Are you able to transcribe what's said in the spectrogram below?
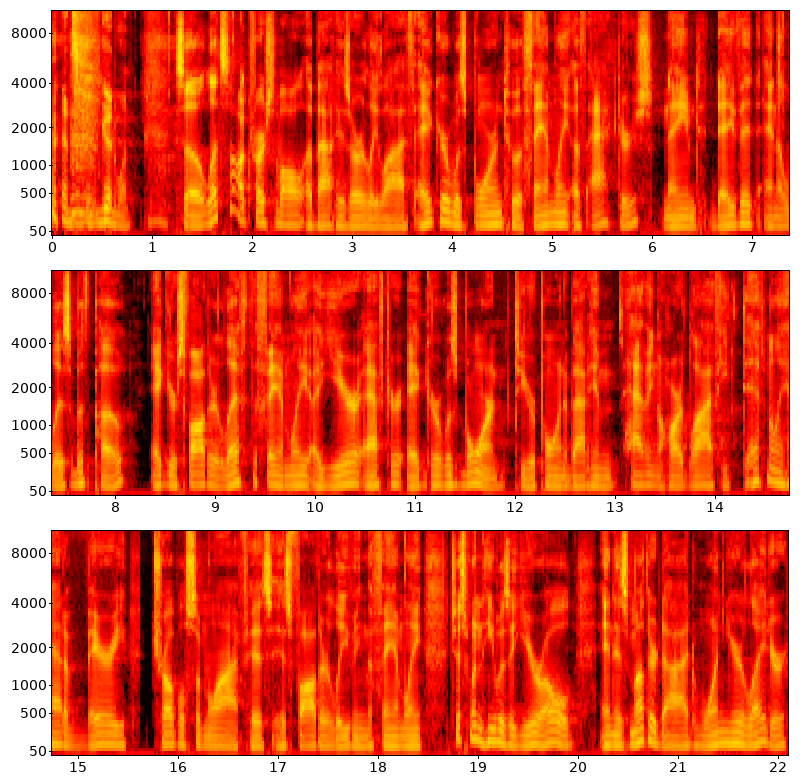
that's a good one. So let's talk first of all about his early life. Edgar was born to a family of actors named David and Elizabeth Poe. Edgar's father left the family a year after Edgar was born. To your point about him having a hard life, he definitely had a very troublesome life. His his father leaving the family just when he was a year old, and his mother died one year later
